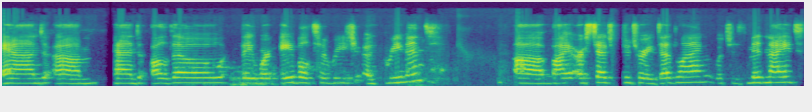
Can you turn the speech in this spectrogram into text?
And, um, and although they were able to reach agreement uh, by our statutory deadline, which is midnight,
